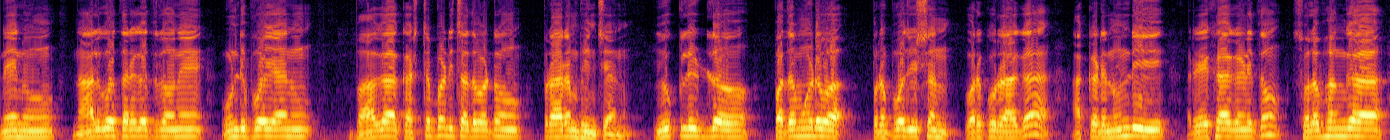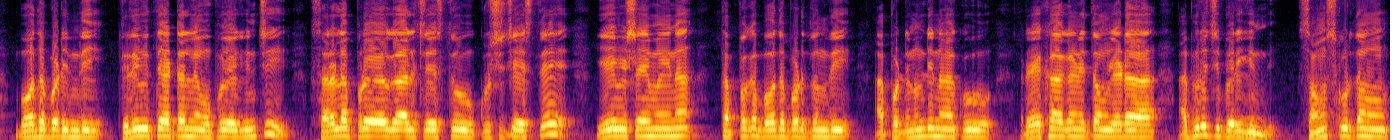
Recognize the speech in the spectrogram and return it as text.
నేను నాలుగో తరగతిలోనే ఉండిపోయాను. బాగా కష్టపడి చదవటం ప్రారంభించాను. యూక్లిడ్లో పదమూడవ ప్రపోజిషన్ వరకు రాగా అక్కడి నుండి రేఖాగణితం సులభంగా బోధపడింది. తెలివితేటల్ని ఉపయోగించి సరళ ప్రయోగాలు చేస్తూ కృషి చేస్తే ఏ విషయమైనా తప్పక బోధపడుతుంది. అప్పటి నుండి నాకు రేఖాగణితం ఎడ అభిరుచి పెరిగింది. సంస్కృతం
